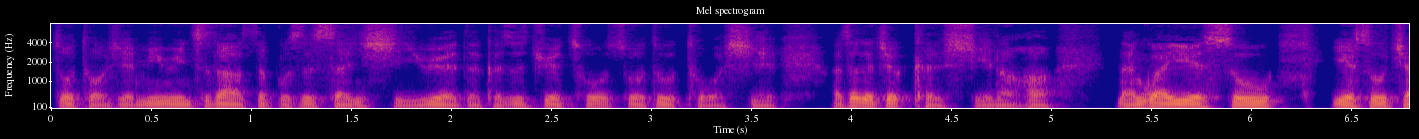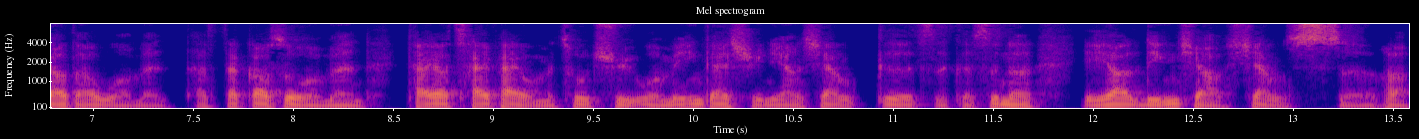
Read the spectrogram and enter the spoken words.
做妥协，明明知道这不是神喜悦的，可是却做做出妥协，啊，这个就可惜了哈。难怪耶稣，耶稣教导我们，他他告诉我们，他要差派我们出去，我们应该驯良像鸽子，可是呢，也要灵巧像蛇哈。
